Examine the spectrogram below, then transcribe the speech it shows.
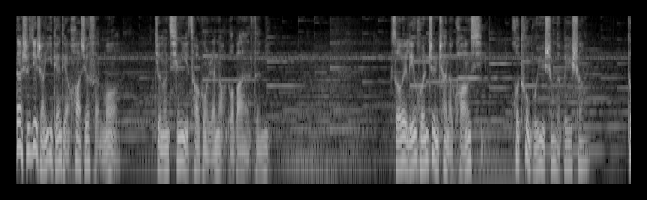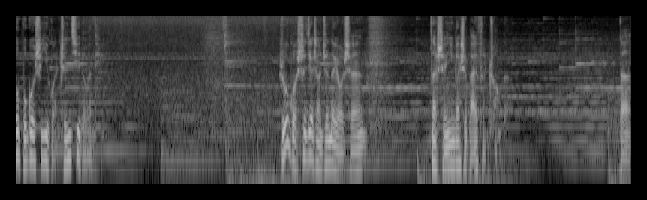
但实际上，一点点化学粉末就能轻易操控人脑多巴胺分泌。所谓灵魂震颤的狂喜，或痛不欲生的悲伤，都不过是一管针剂的问题。如果世界上真的有神，那神应该是白粉状的，但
